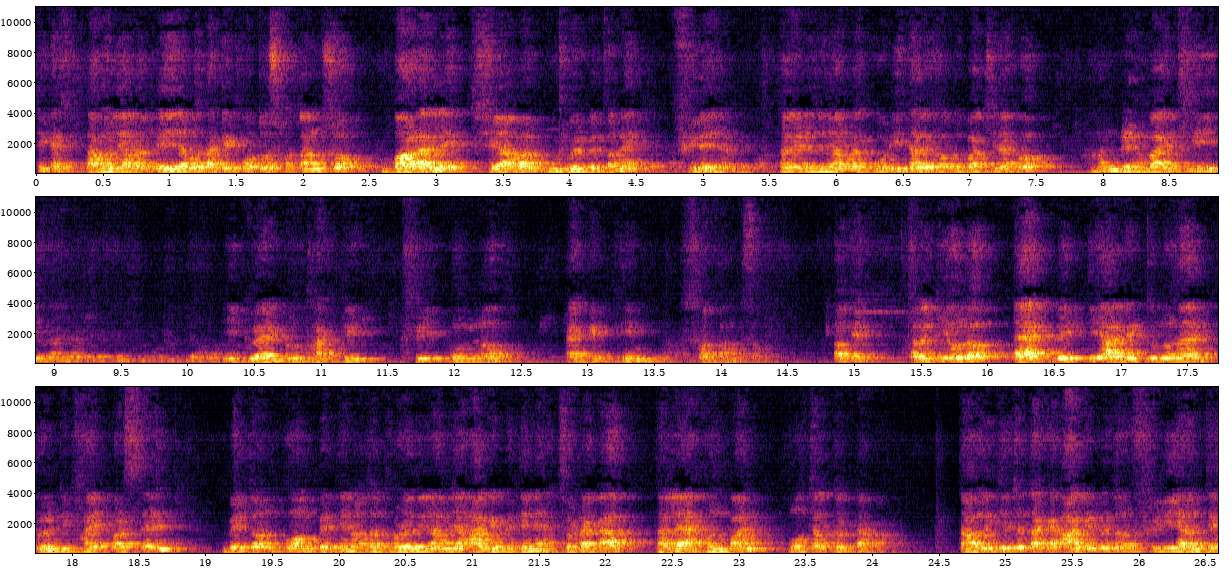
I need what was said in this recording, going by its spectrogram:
ঠিক আছে? তাহলে আমরা পেয়ে যাব, তাকে কত শতাংশ বাড়ালে সে আবার পূর্বের বেতনে ফিরে যাবে। তাহলে এটা যদি আমরা করি, তাহলে কত পাচ্ছি দেখো? Hundred by three equal to thirty three পূর্ণ এক এক তিন শতাংশ। ওকে তাহলে কি হলো? এক ব্যক্তি আগের তুলনায় টোয়েন্টি ফাইভ পার্সেন্ট বেতন কম পেতেন। অর্থাৎ ধরে নিলাম যে আগে পেতেন একশো টাকা, তাহলে এখন পান পঁচাত্তর টাকা। তাহলে কি হচ্ছে? তাকে আগের বেতন ফিরিয়ে আনতে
